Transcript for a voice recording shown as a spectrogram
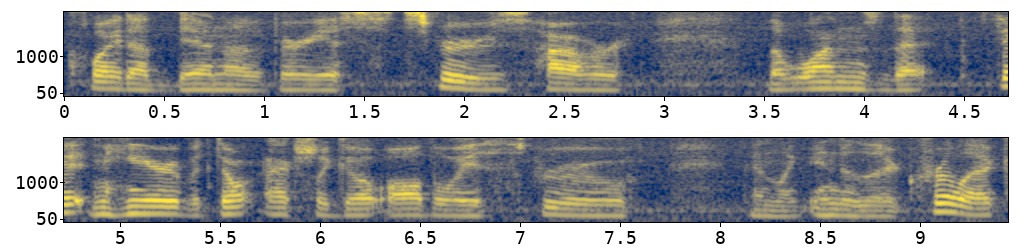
quite a bin of various screws. However, the ones that fit in here but don't actually go all the way through and like into the acrylic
